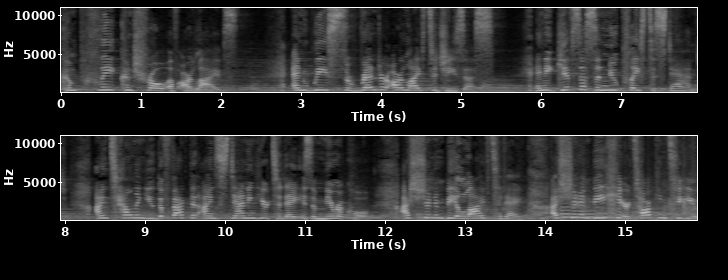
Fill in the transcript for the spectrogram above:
complete control of our lives, and we surrender our lives to Jesus and He gives us a new place to stand. I'm telling you, the fact that I'm standing here today is a miracle. I shouldn't be alive today. I shouldn't be here talking to you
